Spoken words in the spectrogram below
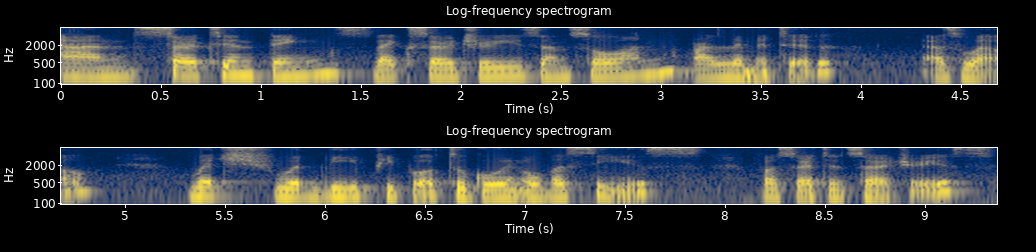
And certain things like surgeries and so on are limited as well, which would lead people to going overseas for certain surgeries.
